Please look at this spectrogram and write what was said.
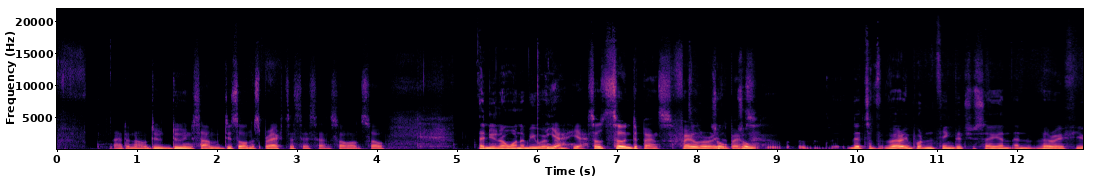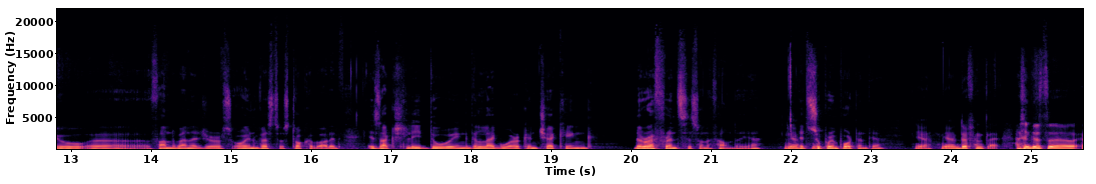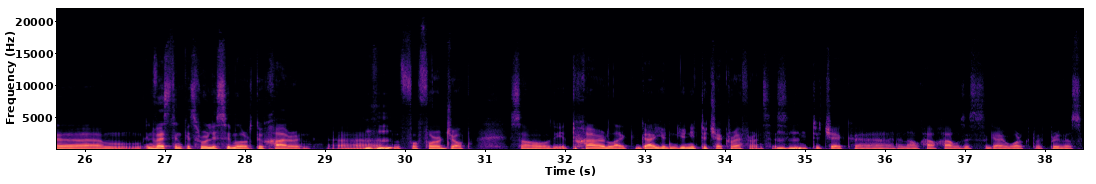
I don't know, do, doing some dishonest practices and so on. So then you don't want to be with yeah, them. Yeah, yeah. So so it depends. Failure so, depends. So that's a very important thing that you say, and, and very few uh, fund managers or investors talk about it. Is actually doing the legwork and checking the references on a founder. Yeah. Yeah. It's yeah. super important. Yeah. Yeah, yeah, definitely. I think that uh, um, investing is really similar to hiring uh, mm-hmm. for for a job. So to hire like guy, you, you need to check references. Mm-hmm. You need to check uh, I don't know how how this guy worked with previous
